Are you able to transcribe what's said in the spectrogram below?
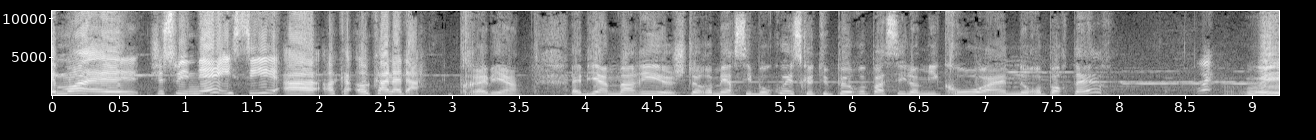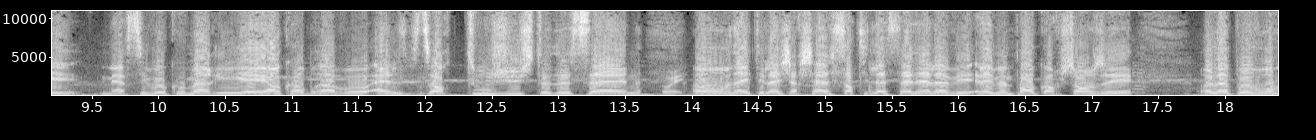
et moi, euh, je suis née ici à- au Canada. Très bien. Eh bien, Marie, je te remercie beaucoup. Est-ce que tu peux repasser le micro à un de nos reporters? Oui, merci beaucoup Marie et encore bravo. Elle sort tout juste de scène. Oui. On a été la chercher à la sortie de la scène. Elle avait, elle avait même pas encore changé. Oh la pauvre,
